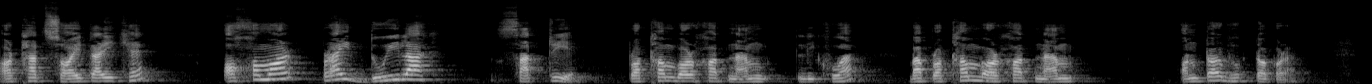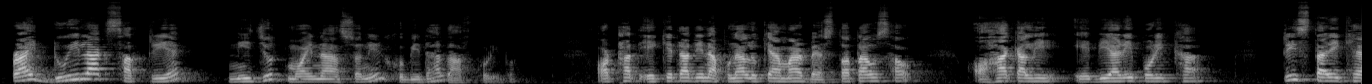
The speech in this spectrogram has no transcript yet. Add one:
অৰ্থাৎ ছয় তাৰিখে অসমৰ প্ৰায় দুই লাখ ছাত্ৰীয়ে প্ৰথম বৰ্ষত নাম লিখোৱা বা প্ৰথম বৰ্ষত নাম অন্তৰ্ভুক্ত কৰা। প্ৰায় দুই লাখ ছাত্ৰীয়ে নিযুত মইনা আঁচনিৰ সুবিধা লাভ কৰিব। অৰ্থাৎ এইকেইটা দিন আপোনালোকে আমাৰ ব্যস্ততাও চাওক। অহাকালি এডিআৰই পৰীক্ষা। ত্ৰিশ তাৰিখে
